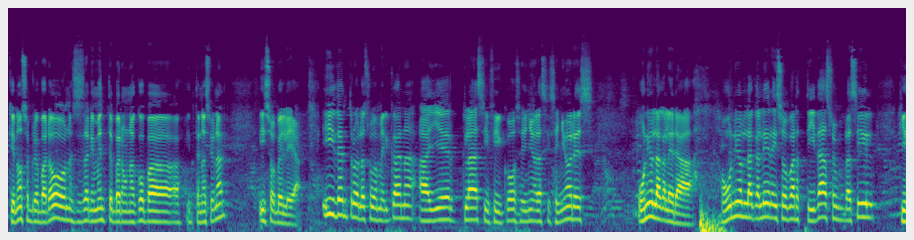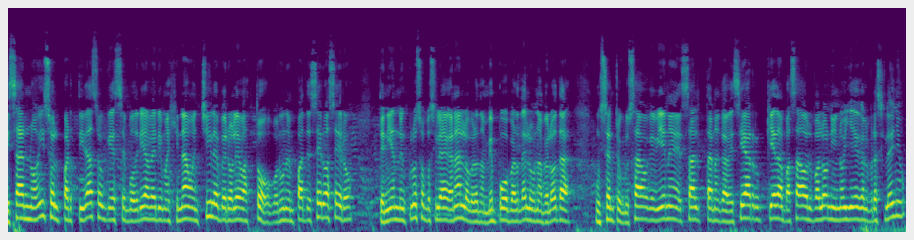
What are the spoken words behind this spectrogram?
que no se preparó necesariamente para una Copa Internacional, hizo pelea. Y dentro de la Sudamericana, ayer clasificó, señoras y señores, Unión La Calera. Unión La Calera hizo partidazo en Brasil. Quizás no hizo el partidazo que se podría haber imaginado en Chile, pero le bastó con un empate 0 a 0, teniendo incluso posibilidad de ganarlo, pero también pudo perderlo una pelota, un centro cruzado que viene, saltan a cabecear, queda pasado el balón y no llega el brasileño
